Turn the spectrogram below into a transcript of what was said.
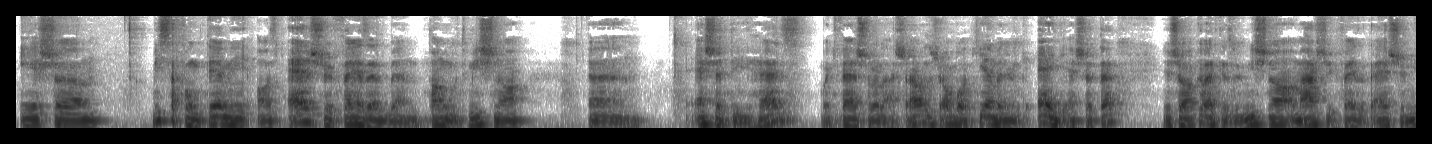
és um, vissza fogunk térni az első fejezetben tanult Misna esetéhez, vagy felsorolásához, és abból kiemelünk egy esetet, és a következő misna, a második fejezet első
